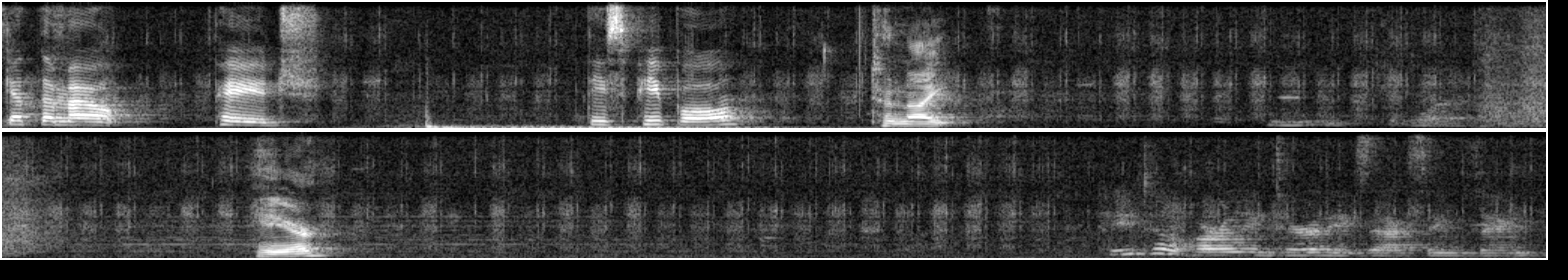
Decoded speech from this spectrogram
Get them out. Paige. These people. Tonight. Here? Can you tell Harley and Terra the exact same thing?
